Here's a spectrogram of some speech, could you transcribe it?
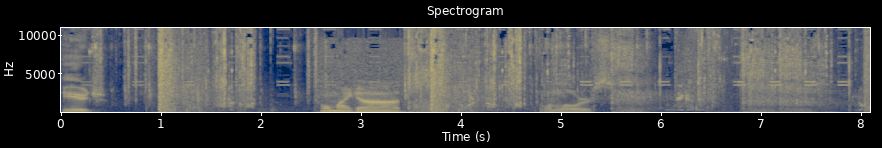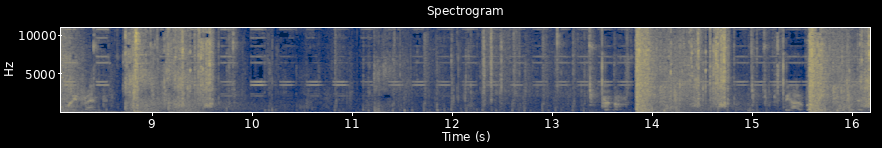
Huge. Oh my god. One lowers. Negative. No, my friend. We are going to do this.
